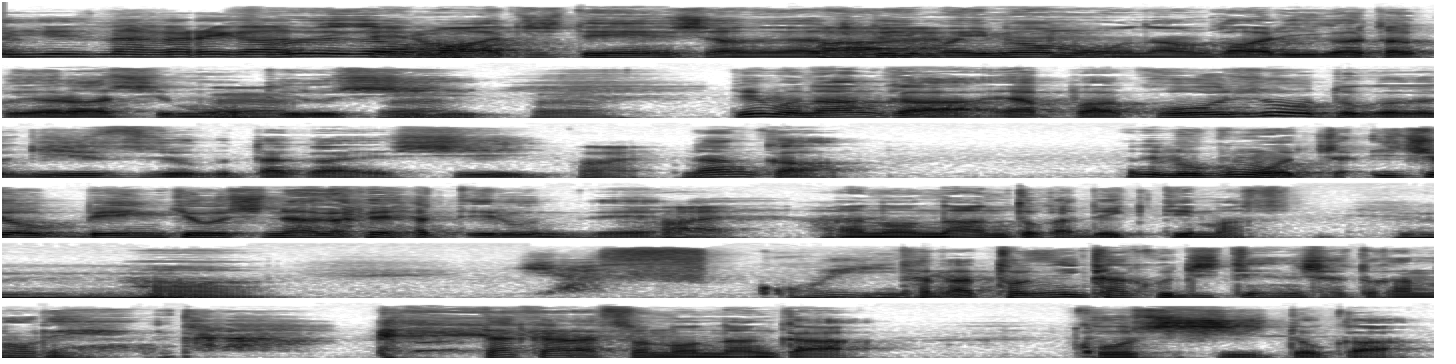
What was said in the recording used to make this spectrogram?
ういう流れがあそっての。れがまあ自転車のやつで、はい今、今もなんかありがたくやらしてもらってるし、うんうんうんでもなんか、やっぱ工場とかが技術力高いし、はいなんか、で僕も一応勉強しながらやってるんで、はいあの、なんとかできてます。うんはいや、すごいな。ただとにかく自転車とか乗れへんから。だからそのなんか、コッシーとか、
